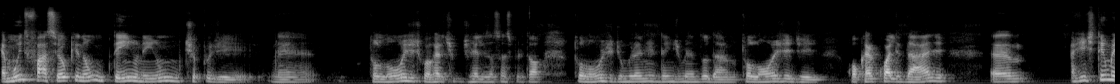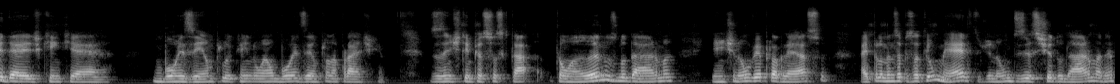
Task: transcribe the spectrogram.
é muito fácil. Eu que não tenho nenhum tipo de. Né, tô longe de qualquer tipo de realização espiritual, tô longe de um grande entendimento do Dharma, tô longe de qualquer qualidade. Uh, a gente tem uma ideia de quem que é um bom exemplo e quem não é um bom exemplo na prática. Às vezes a gente tem pessoas que estão tá, há anos no Dharma e a gente não vê progresso, aí pelo menos a pessoa tem um mérito de não desistir do Dharma, né?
